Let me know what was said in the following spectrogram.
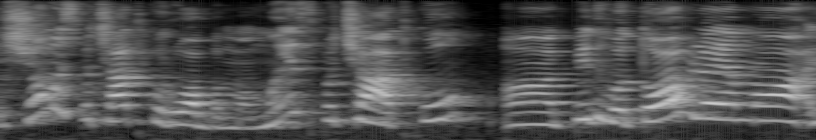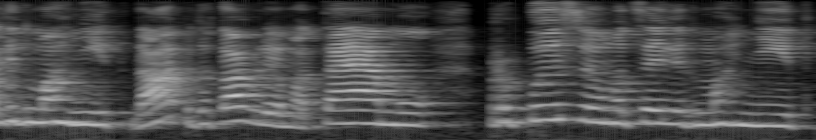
Що ми спочатку робимо? Ми спочатку підготовлюємо лідмагніт, да? підготовлюємо тему, прописуємо цей лідмагніт,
